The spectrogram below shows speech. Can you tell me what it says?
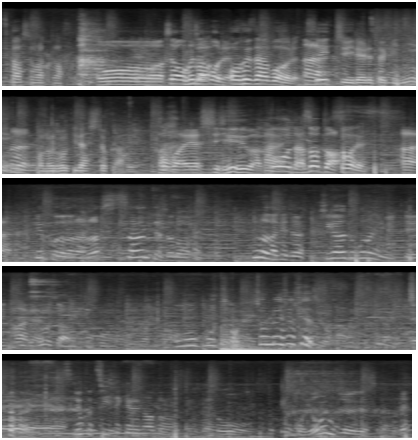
使わせてもらってます。おお、それオフザボール。オフザボール、はいスイッチ入れるときに、はいこの動き出しとか、小林優はこうだぞと。そうです。はい、結構だから那須さんってそのプロだけじゃなくて違うところにも行って、高校近く一緒に練習してるんですよ。よくついていけるなと思ってそうもう40ですからね。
